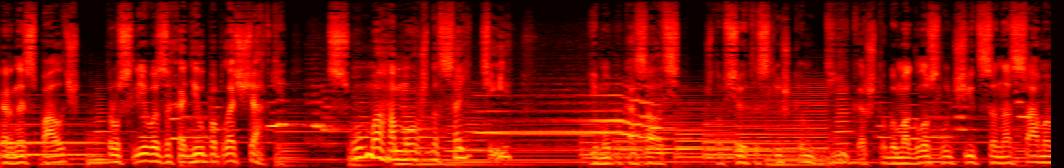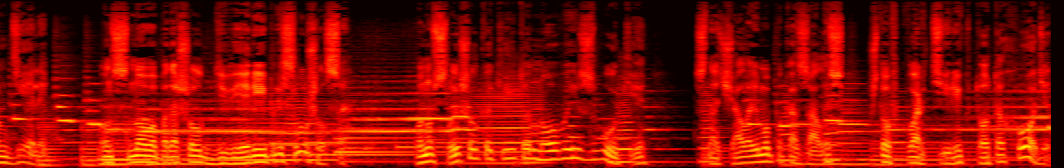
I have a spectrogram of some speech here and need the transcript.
Эрнест Палыч трусливо заходил по площадке. «С ума можно сойти!» Ему показалось, что все это слишком дико, чтобы могло случиться на самом деле. Он снова подошел к двери и прислушался. Он услышал какие-то новые звуки. Сначала ему показалось, что в квартире кто-то ходит.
